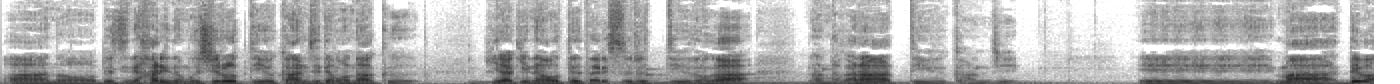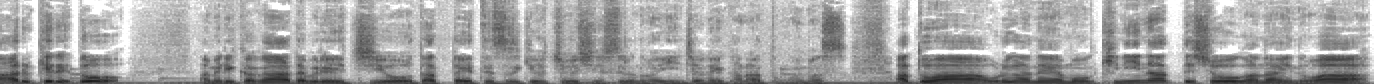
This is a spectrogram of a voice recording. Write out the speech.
あの、別に針のむしろっていう感じでもなく、開き直ってたりするっていうのが、なんだかなっていう感じ。えー、まあ、ではあるけれど、アメリカが WHO 脱退手続きを中心するのはいいんじゃねえかなと思います。あとは、俺がね、もう気になってしょうがないのは、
